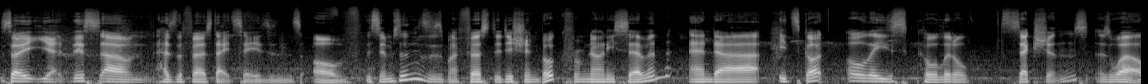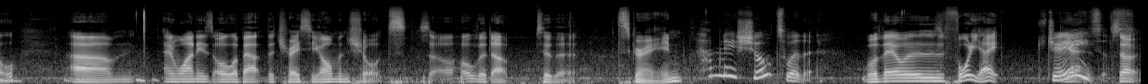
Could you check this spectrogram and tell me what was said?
so yeah, this um, has the first eight seasons of The Simpsons. This is my first edition book from '97, and uh, it's got all these cool little sections as well. Um, and one is all about the Tracey Ullman shorts. So I'll hold it up to the screen. How many shorts were there? Well, there was 48. Yeah, Jesus. So,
